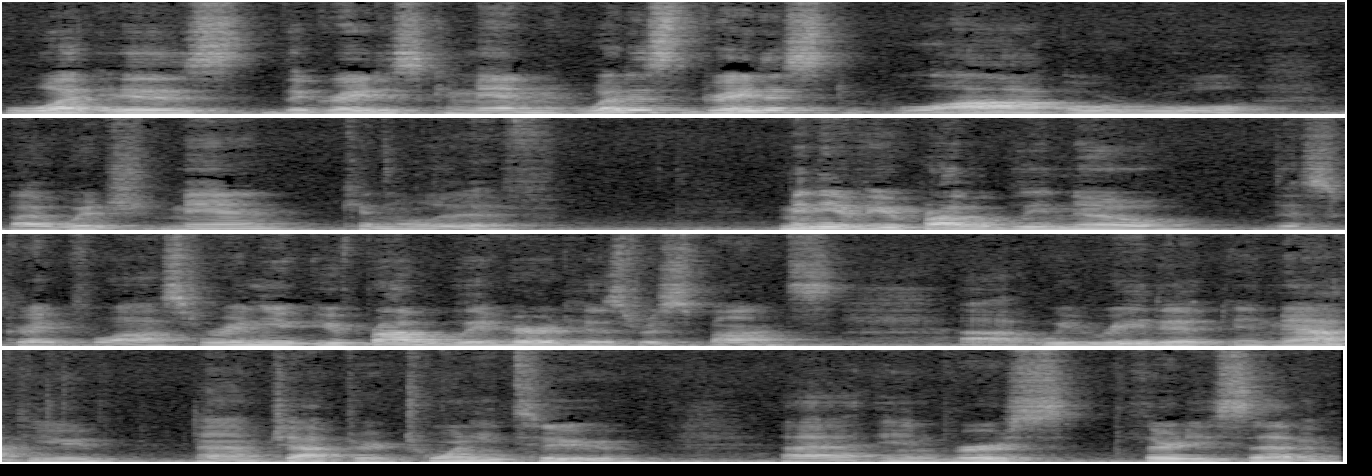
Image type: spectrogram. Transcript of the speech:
What is the greatest commandment? What is the greatest law or rule by which man can live? Many of you probably know this great philosopher, and you, have probably heard his response. Uh, we read it in Matthew um, chapter 22, uh, in verse 37.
